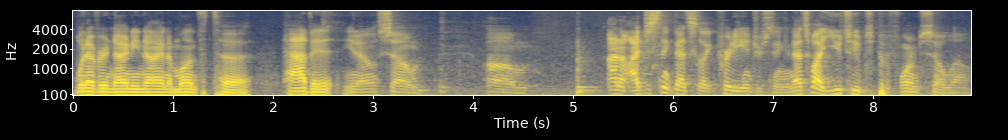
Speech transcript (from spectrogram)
whatever ninety nine a month to have it, you know. So, um, I don't. know. I just think that's like pretty interesting, and that's why YouTube's performed so well.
